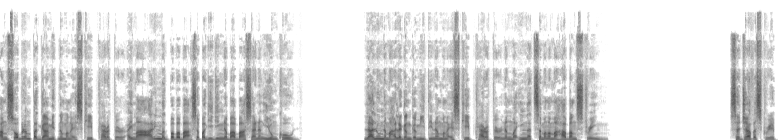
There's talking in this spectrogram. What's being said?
Ang sobrang paggamit ng mga escape character ay maaaring magpababa sa pagiging nababasa ng iyong code. Lalo na mahalagang gamitin ang mga escape character ng maingat sa mga mahabang string. Sa JavaScript,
